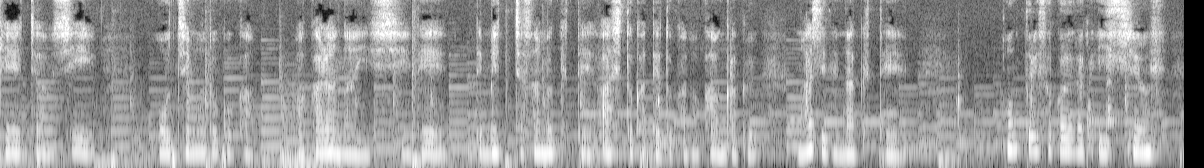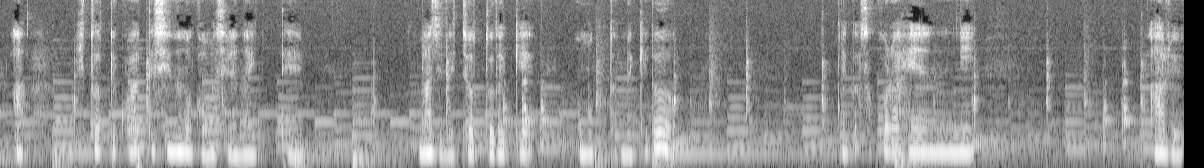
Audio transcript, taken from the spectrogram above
切れちゃうしお家もどこか。わからないしででめっちゃ寒くて足とか手とかの感覚マジでなくて本当にそこでなんか一瞬あ人ってこうやって死ぬのかもしれないってマジでちょっとだけ思ったんだけどなんかそこら辺にある。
